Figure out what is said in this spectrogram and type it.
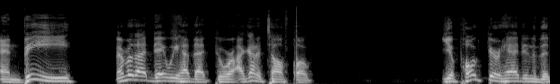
And B, remember that day we had that tour? I got to tell folks, you poked your head into the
